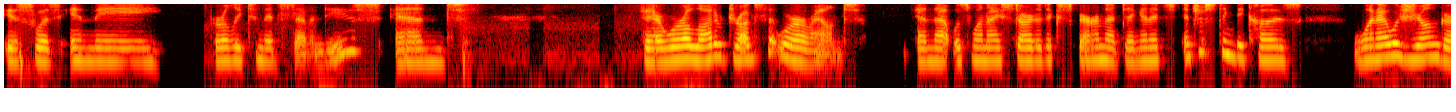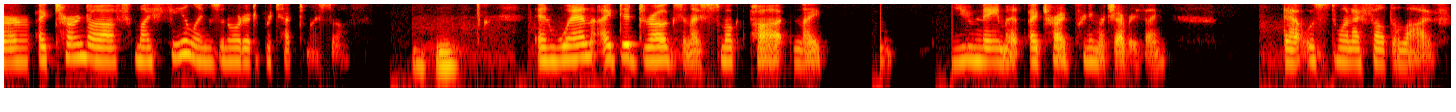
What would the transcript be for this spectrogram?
this was in the early to mid 70s, and there were a lot of drugs that were around. And that was when I started experimenting. And it's interesting because when I was younger, I turned off my feelings in order to protect myself. Mm-hmm. And when I did drugs and I smoked pot and I, you name it, I tried pretty much everything. That was when I felt alive.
